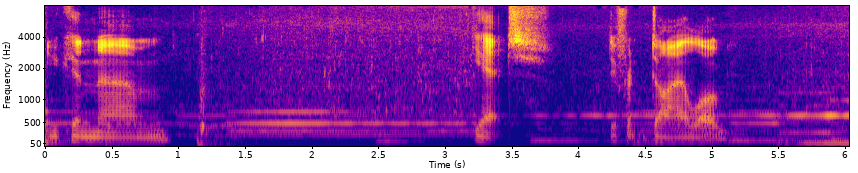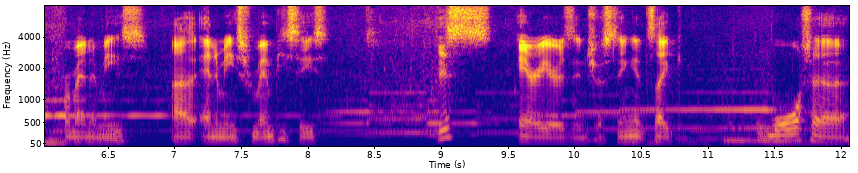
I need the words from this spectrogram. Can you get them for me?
you can, um, get different dialogue from enemies, uh, enemies from NPCs. This area is interesting. It's like water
